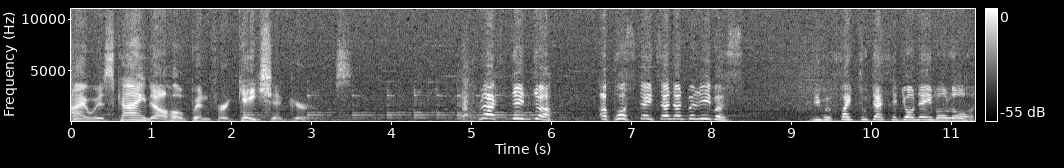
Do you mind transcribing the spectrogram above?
I was kinda hoping for geisha girls. Black Ninja! Apostates and unbelievers! We will fight to death in your name, O Lord.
